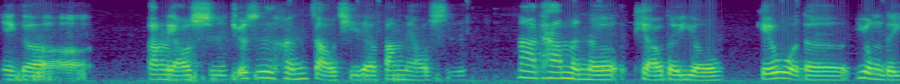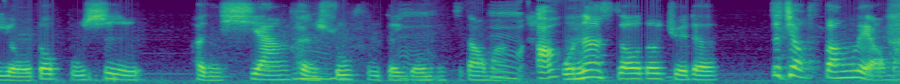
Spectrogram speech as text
那个芳疗师，就是很早期的芳疗师。那他们的调的油给我的用的油都不是很香、嗯、很舒服的油，嗯、你知道吗？嗯、我那时候都觉得。这叫芳疗吗？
